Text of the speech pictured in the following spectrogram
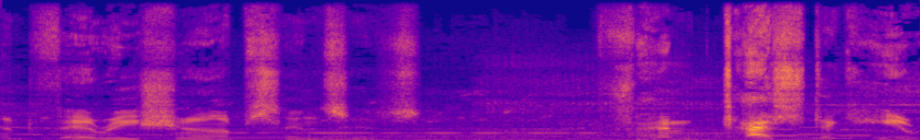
And very sharp senses. Fantastic hearing.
